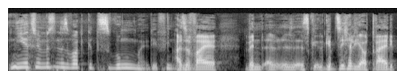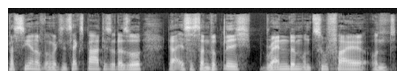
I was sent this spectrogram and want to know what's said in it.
Nils, wir müssen das Wort gezwungen mal definieren. Also weil wenn äh, es gibt sicherlich auch Dreier, die passieren auf irgendwelchen Sexpartys oder so, da ist es dann wirklich random und Zufall und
